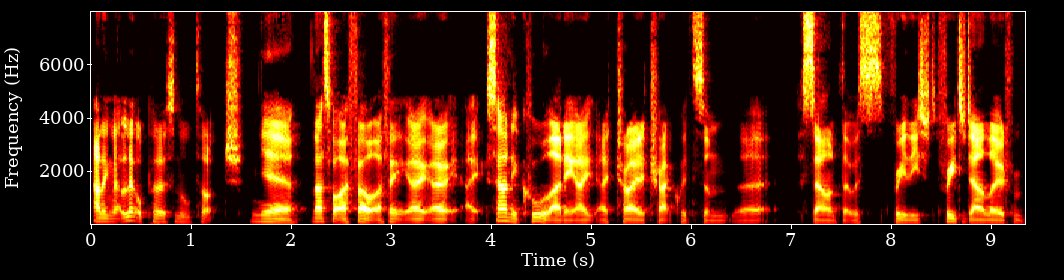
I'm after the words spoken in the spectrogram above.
adding that little personal touch. Yeah, that's what I felt. I think I, I, I sounded cool adding. I, I tried a track with some uh, sound that was freely free to download from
